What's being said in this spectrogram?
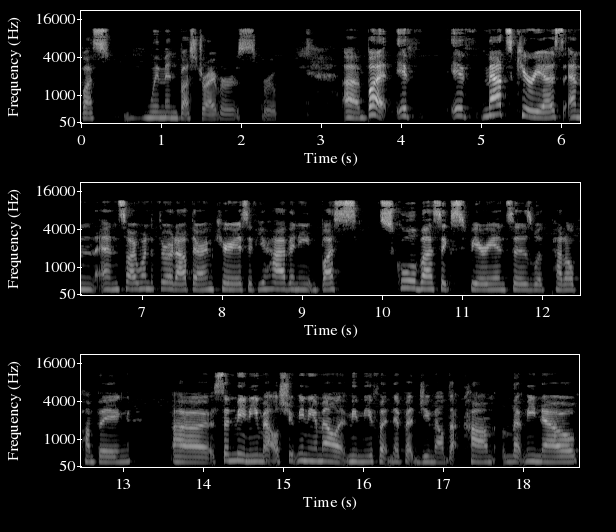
bus women bus drivers group. Uh, but if if Matt's curious and and so I wanted to throw it out there. I'm curious if you have any bus school bus experiences with pedal pumping. Uh, send me an email. Shoot me an email at mimifootnip at gmail.com. Let me know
